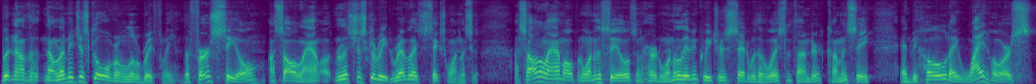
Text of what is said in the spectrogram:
But now, the, now let me just go over them a little briefly. The first seal, I saw a lamb. Uh, let's just go read Revelation 6 1. Let's go. I saw the Lamb open one of the seals and heard one of the living creatures said with a voice and thunder, Come and see. And behold, a white horse,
